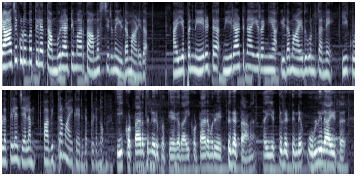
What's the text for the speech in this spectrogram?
രാജകുടുംബത്തിലെ തമ്പുരാട്ടിമാർ താമസിച്ചിരുന്ന ഇടമാണിത്. അയ്യപ്പൻ നേരിട്ട് നീരാട്ടിനായി ഇറങ്ങിയ ഇടമായതുകൊണ്ട് തന്നെ ഈ കുളത്തിലെ ജലം പവിത്രമായി കരുതപ്പെടുന്നു. ഈ കൊട്ടാരത്തിന്റെ ഒരു പ്രത്യേകത ഈ കൊട്ടാരം ഒരു എട്ടുകെട്ടാണ്. ഈ എട്ടുകെട്ടിന്റെ ഉള്ളിലായിട്ട്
